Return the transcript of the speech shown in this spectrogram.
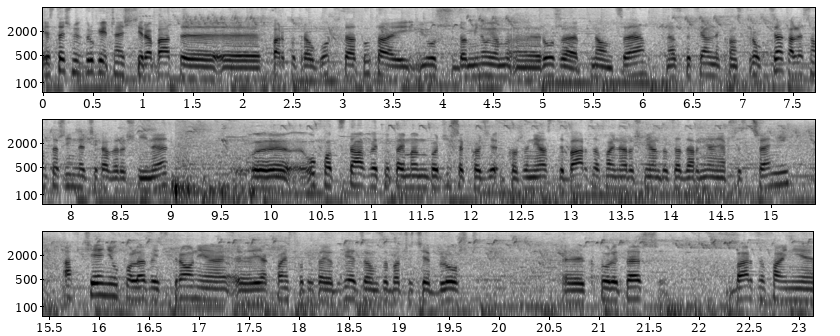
Jesteśmy w drugiej części rabaty yy, w Parku Traugutta. Tutaj już dominują yy, róże pnące na specjalnych konstrukcjach, ale są też inne ciekawe rośliny. Yy, U podstawy tutaj mamy bodziszek korzeniasty, bardzo fajna roślina do zadarniania przestrzeni, a w cieniu po lewej stronie, jak Państwo tutaj odwiedzą, zobaczycie bluszcz, który też bardzo fajnie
